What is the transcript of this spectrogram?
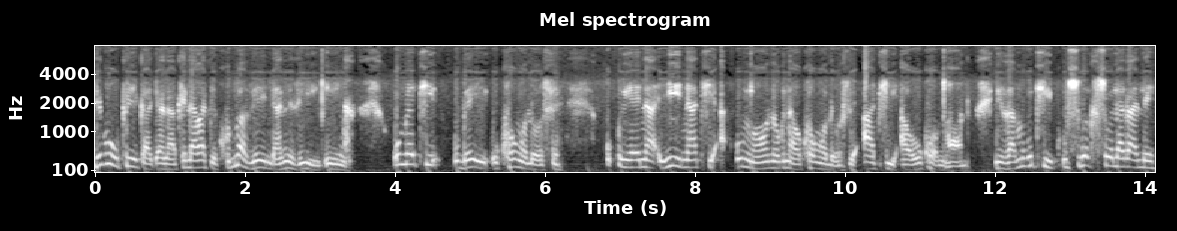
likuphi igatsha lakhe la kade khuluma zile ndaba eziyinkinga? Umethi ube ukhongolose uyena yini athi ungcono kunawo khongolose athi awukho ngcono? Ngizama ukuthi kusuke kusolakale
